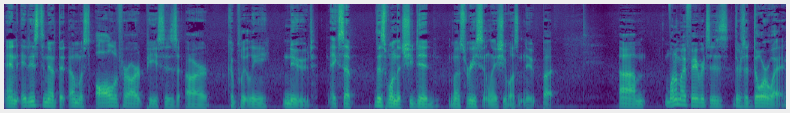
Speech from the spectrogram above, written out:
and it is to note that almost all of her art pieces are completely nude, except this one that she did most recently. She wasn't nude, but um, one of my favorites is there's a doorway,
